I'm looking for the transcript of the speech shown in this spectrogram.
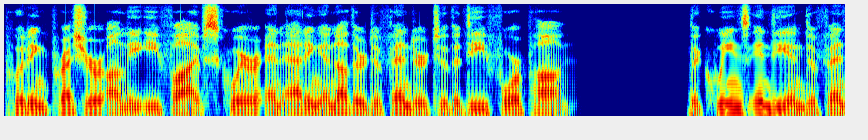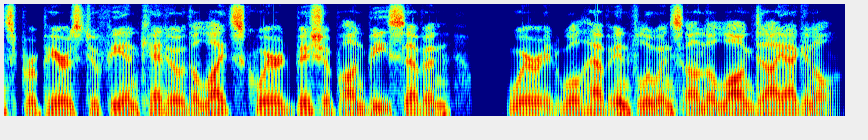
putting pressure on the e5 square and adding another defender to the d4 pawn. The queen's Indian defense prepares to fianchetto the light squared bishop on b7, where it will have influence on the long diagonal.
